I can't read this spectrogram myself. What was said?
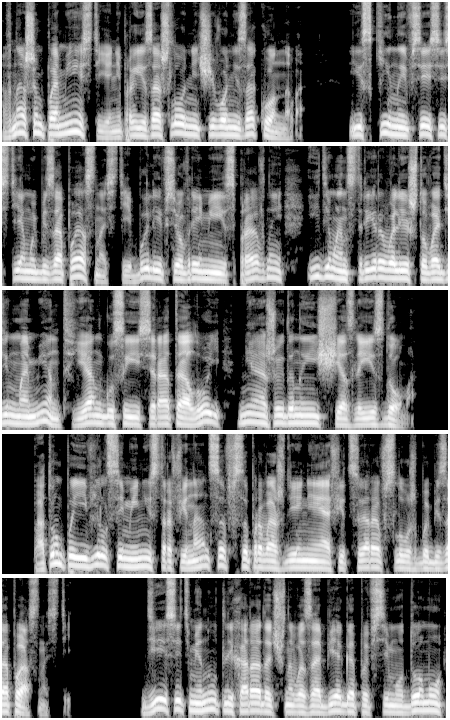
В нашем поместье не произошло ничего незаконного. И скины все системы безопасности были все время исправны и демонстрировали, что в один момент Янгусы и сирота Лой неожиданно исчезли из дома. Потом появился министр финансов в сопровождении офицеров службы безопасности. Десять минут лихорадочного забега по всему дому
